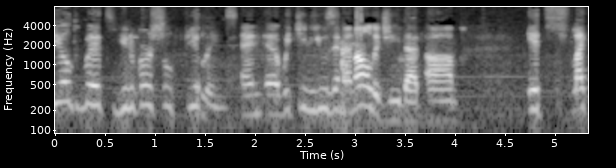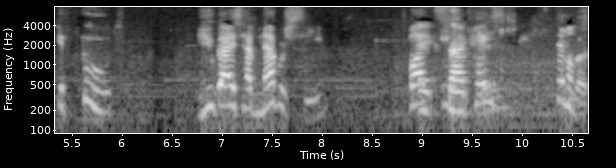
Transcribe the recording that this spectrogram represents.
filled with universal feelings, and uh, we can use an analogy that um, it's like a food you guys have never seen, but Exactly. it tastes similar.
